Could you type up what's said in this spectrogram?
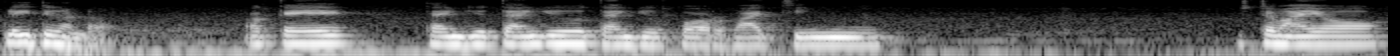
പ്ലീറ്റ് കണ്ടോ? Okay. Thank you thank you thank you for watching. ഇഷ്ടമായോ?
